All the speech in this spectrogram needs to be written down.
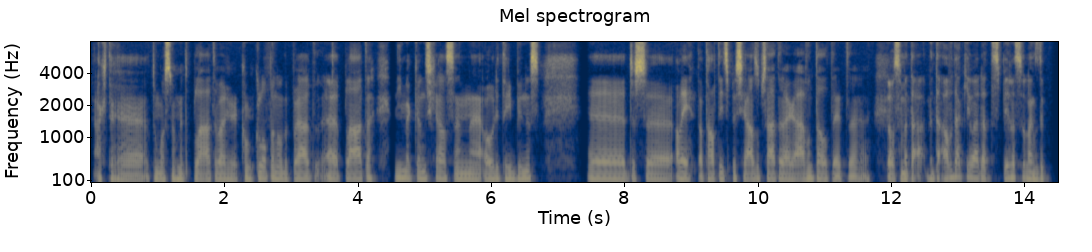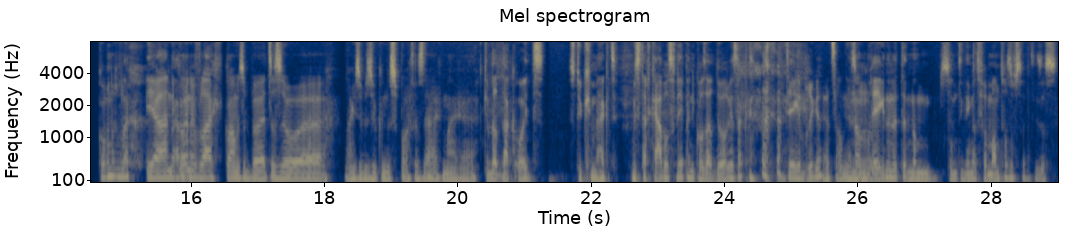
achter, eh, toen was het nog met de platen waar je kon kloppen op de praat, eh, platen. Niet met kunstgras en eh, oude tribunes. Dus allee, dat had iets speciaals op zaterdagavond altijd. Dat was met de, met de afdakje waar dat spelers zo langs de cornervlag... ja, en de cornervlag kwamen ze buiten zo langs de bezoekende sporters daar. Maar Ik heb dat dak ooit stuk gemaakt. Ik moest daar kabels slepen en ik was daar doorgezakt tegen Brugge. ja, het zal niet En dan zo... regende het en dan stond ik denk dat het vermand was of zo. Dus dat is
